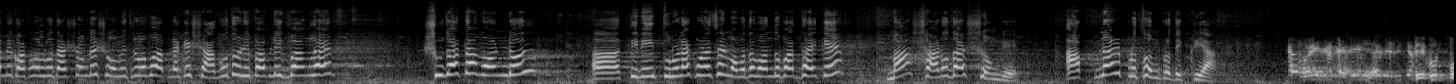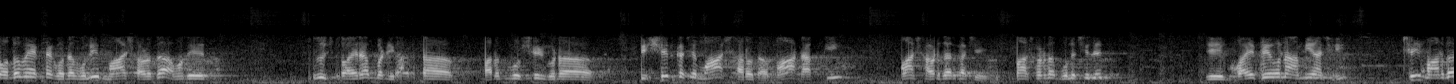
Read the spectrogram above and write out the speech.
আমি কথা বলব তার সঙ্গে। সৌমিত্রবাবু, আপনাকে স্বাগত। রিপাবলিক বাংলায় সুজাতা মণ্ডল তিনি তুলনা করেছেন মমতা বন্দ্যোপাধ্যায়কে, মা শারদার সঙ্গে। আপনার প্রথম প্রতিক্রিয়া? দেখুন, প্রথমে একটা কথা বলি, মা শারদা আমাদের শুধু জয়রাম গোটা ভারতবর্ষের গোটা বিশ্বের কাছে মা শারদা, মা ডাকি মা শারদার কাছে। মা শারদা বলেছিলেন যে, ভয় পেও না, আমি আছি। সেই মারদা,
